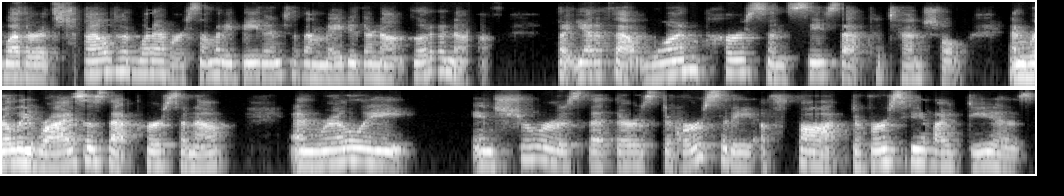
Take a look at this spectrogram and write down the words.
whether it's childhood, whatever, somebody beat into them, maybe they're not good enough. But yet, if that one person sees that potential and really rises that person up and really ensures that there's diversity of thought, diversity of ideas,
